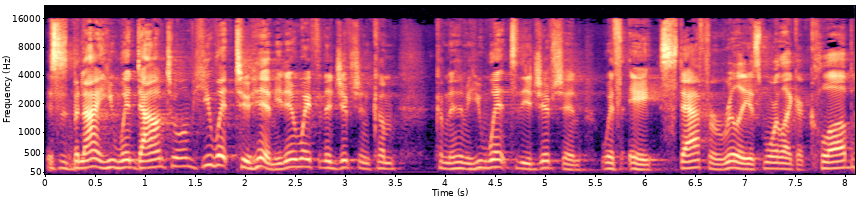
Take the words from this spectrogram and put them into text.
This is Benaiah. He went down to him. He went to him. He didn't wait for the Egyptian come come to him. He went to the Egyptian with a staff, or really, it's more like a club,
